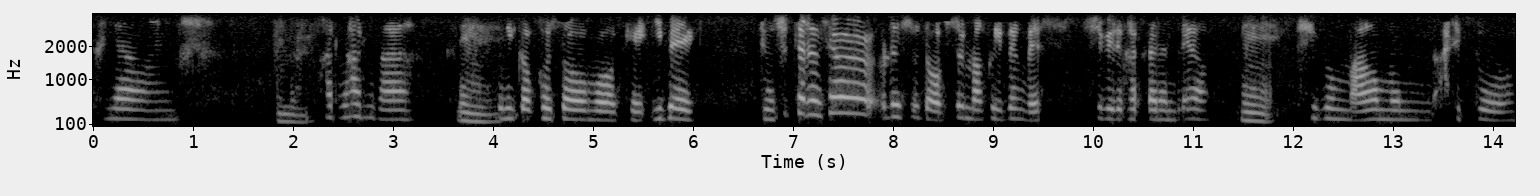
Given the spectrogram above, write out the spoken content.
그냥 음, 하루하루가 네, 보니까 벌써 뭐 이렇게 200 지금 숫자를 세울 수도 없을 만큼 200 몇십 일이 갔다는데요. 네, 지금 마음은 아직도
